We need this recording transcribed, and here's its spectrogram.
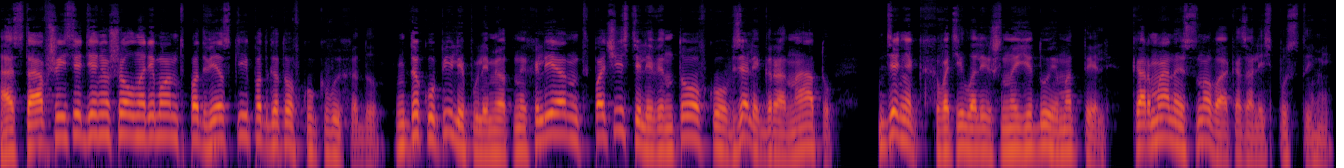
Оставшийся день ушел на ремонт подвески и подготовку к выходу. Докупили пулеметных лент, почистили винтовку, взяли гранату — Денег хватило лишь на еду и мотель. Карманы снова оказались пустыми.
